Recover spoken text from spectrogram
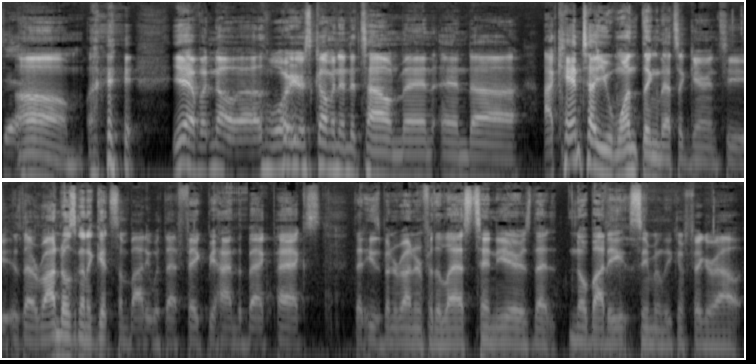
Yeah. um, yeah, but no, uh, Warriors coming into town, man, and uh, I can tell you one thing that's a guarantee is that Rondo's going to get somebody with that fake behind the backpacks that he's been running for the last ten years that nobody seemingly can figure out.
